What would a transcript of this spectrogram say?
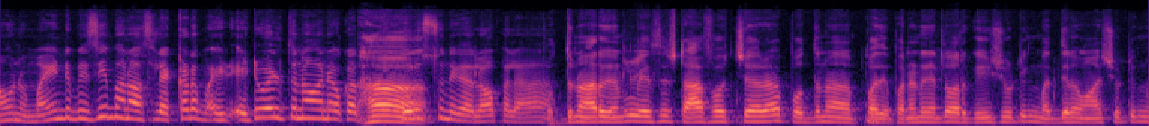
అవును మైండ్ బిజీ మనం అసలు ఎక్కడ ఎటు వెళ్తున్నాం అని ఒక తెలుస్తుంది కదా లోపల. పొద్దున ఆరు గంటలకు వేస్తే స్టాఫ్ వచ్చారా? పొద్దున పది పన్నెండు గంటల వరకు ఈ షూటింగ్ మధ్యాహ్నం ఆ షూటింగ్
